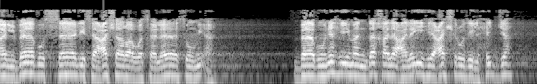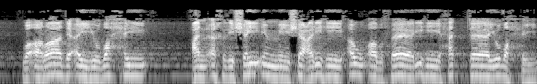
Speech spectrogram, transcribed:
الباب الثالث عشر وثلاثمائة. باب نهي من دخل عليه عشر ذي الحجة وأراد أن يضحي عن أخذ شيء من شعره أو أظفاره حتى يضحي.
